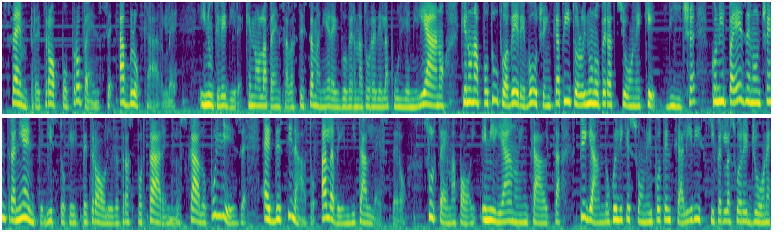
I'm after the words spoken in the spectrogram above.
sempre troppo propense a bloccarle. Inutile dire che non la pensa alla stessa maniera il governatore della Puglia Emiliano, che non ha potuto avere voce in capitolo in un'operazione che, dice, con il paese non c'entra niente, visto che il petrolio da trasportare nello scalo pugliese è destinato alla vendita all'estero. Sul tema poi Emiliano incalza, spiegando quelli che sono i potenziali rischi per la sua regione,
